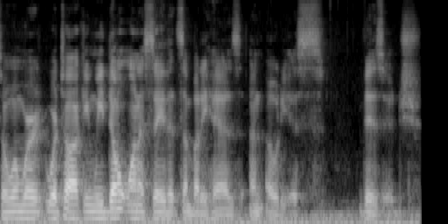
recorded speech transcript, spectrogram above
So when we're we're talking, we don't want to say that somebody has an odious visage,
